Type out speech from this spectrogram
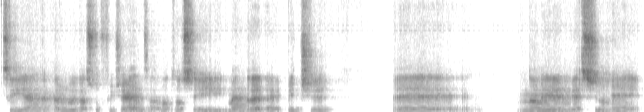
sì, anche per lui la sufficienza, voto 6, mentre Rebic eh, non era in versione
